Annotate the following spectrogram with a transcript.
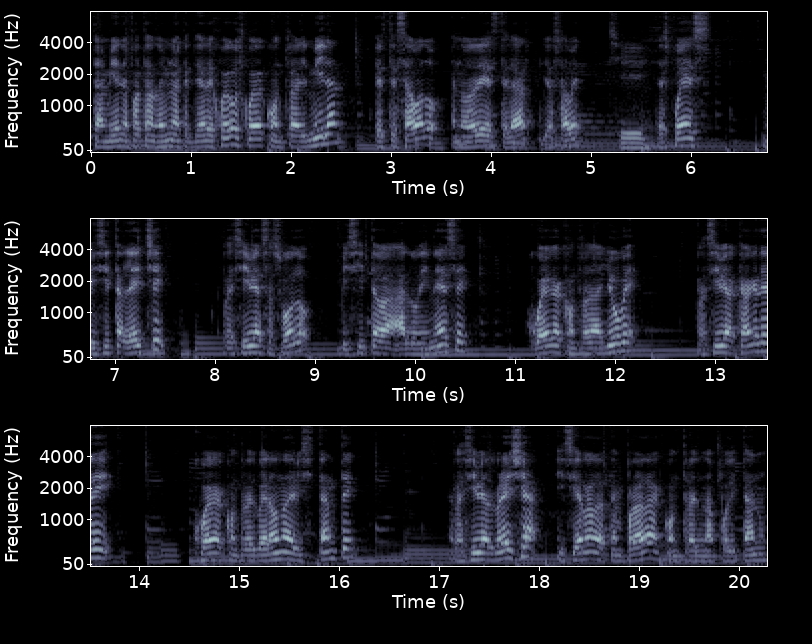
También le faltan la misma cantidad de juegos. Juega contra el Milan este sábado en horario estelar, ya saben. Sí. Después visita Leche, recibe a Sassuolo, visita al Udinese, juega contra la Juve, recibe a Cagliari, juega contra el Verona de visitante, recibe al Brescia y cierra la temporada contra el Napolitano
